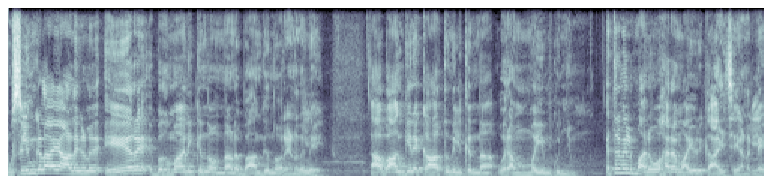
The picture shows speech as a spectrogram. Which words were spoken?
മുസ്ലിംകളായ ആളുകൾ ഏറെ ബഹുമാനിക്കുന്ന ഒന്നാണ് ബാങ്ക് എന്ന് പറയുന്നത് അല്ലേ? ആ ബാങ്കിനെ കാത്തു നിൽക്കുന്ന ഒരമ്മയും കുഞ്ഞും. എത്രമേൽ മനോഹരമായ ഒരു കാഴ്ചയാണല്ലേ?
